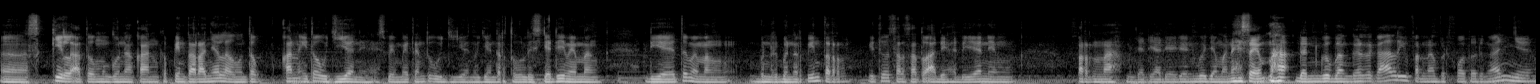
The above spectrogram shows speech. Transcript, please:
uh, skill atau menggunakan kepintarannya lah untuk kan itu ujian ya SBMPTN itu ujian ujian tertulis. Jadi memang dia itu memang bener-bener pinter. Itu salah satu adik-adian yang pernah menjadi adik-adian gue zaman SMA dan gue bangga sekali pernah berfoto dengannya.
